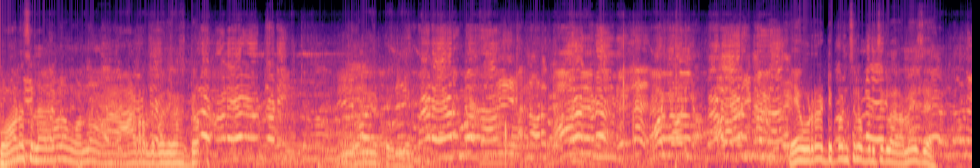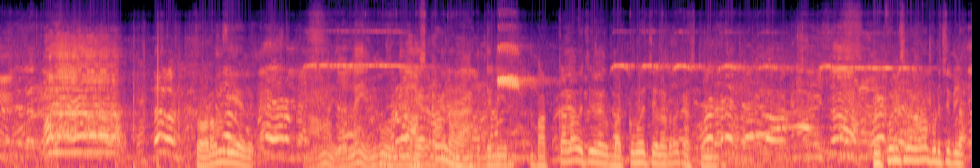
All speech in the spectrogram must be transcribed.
போனஸ் இல்லாதனால உங்கள் அண்ணன் ஆடுறது கொஞ்சம் கஷ்டம். ஏ விட்ற டிஃபன்ஸில் பிடிச்சிக்கலாம் ரமேஷ். தொட முடியாது. ஆமாம் இதெல்லாம் எங்கே ஓடி கஷ்டம்டா. பக்கெல்லாம் வச்சு பக்கு வச்சு விளாட்றது கஷ்டம். டிஃபன்ஸில் வேணால் பிடிச்சிக்கலாம்.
